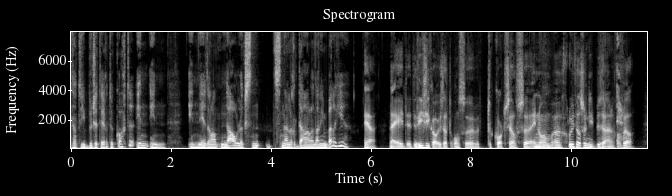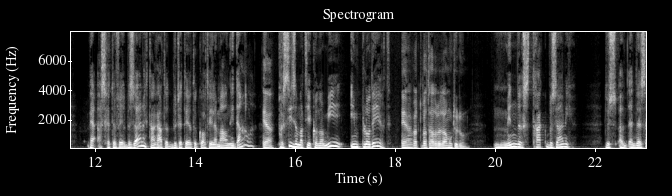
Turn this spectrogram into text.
dat die budgettaire tekorten in, in, in Nederland nauwelijks sneller dalen dan in België. Ja, nee, het, het risico is dat ons uh, tekort zelfs uh, enorm uh, groeit als we niet bezuinigen, of wel? Ja, als je te veel bezuinigt, dan gaat het budgettaire tekort helemaal niet dalen. Ja. Precies omdat die economie implodeert. Ja, wat, wat hadden we dan moeten doen? Minder strak bezuinigen. Dus en dus,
